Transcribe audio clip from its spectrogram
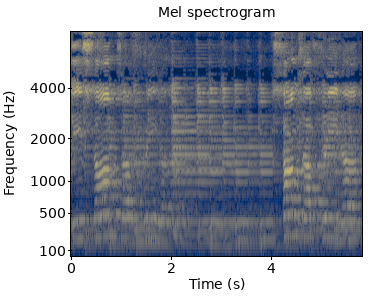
these songs of freedom, songs of freedom.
